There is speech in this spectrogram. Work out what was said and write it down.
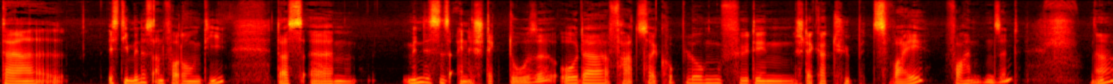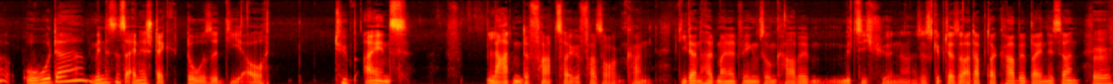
Da ist die Mindestanforderung die, dass ähm, mindestens eine Steckdose oder Fahrzeugkupplung für den Stecker Typ 2 vorhanden sind. Na, oder mindestens eine Steckdose, die auch Typ 1 ladende Fahrzeuge versorgen kann, die dann halt meinetwegen so ein Kabel mit sich führen. Ne? Also es gibt ja so Adapterkabel bei Nissan, Mhm.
